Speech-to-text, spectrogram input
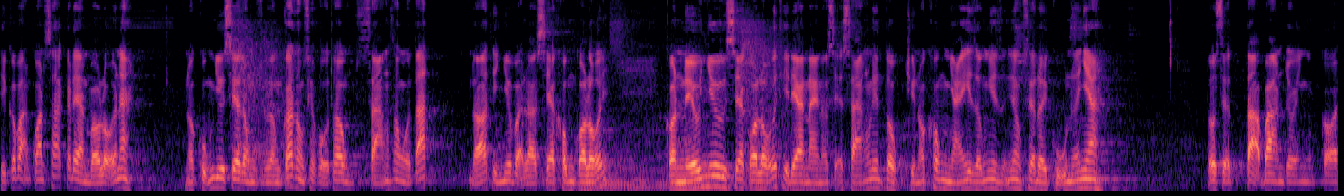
Thì các bạn quan sát cái đèn báo lỗi này, nó cũng như xe dòng dòng các dòng xe phổ thông, sáng xong rồi tắt. Đó, thì như vậy là xe không có lỗi. Còn nếu như xe có lỗi thì đèn này nó sẽ sáng liên tục, chứ nó không nháy giống như những dòng xe đời cũ nữa nha. Tôi sẽ tạo bàn cho anh em coi.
